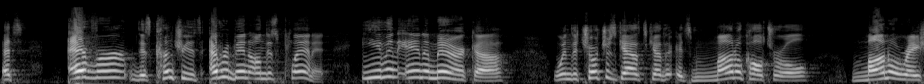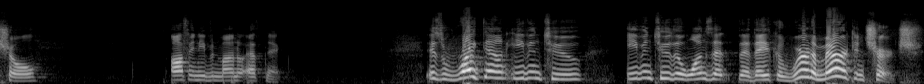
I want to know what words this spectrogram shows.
that's ever, this country that's ever been on this planet, even in America, when the churches gather together, it's monocultural, monoracial, often even monoethnic. It's right down even to even to the ones that, that they could, we're an American church.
